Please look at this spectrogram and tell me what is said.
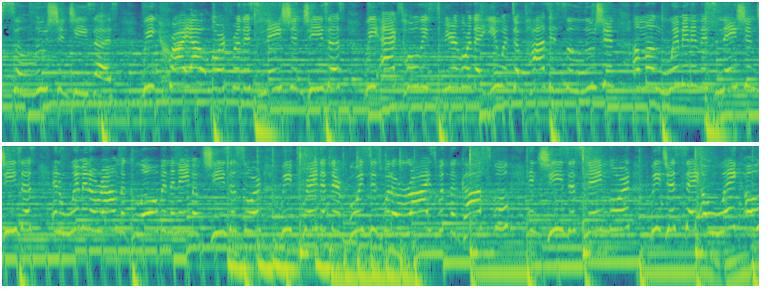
Solution, Jesus. We cry out, Lord, for this nation, Jesus. We ask, Holy Spirit, Lord, that you would deposit solution among women in this nation, Jesus, and women around the globe in the name of Jesus, Lord. We pray that their voices would arise with the gospel in Jesus' name, Lord. We just say, Awake, O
